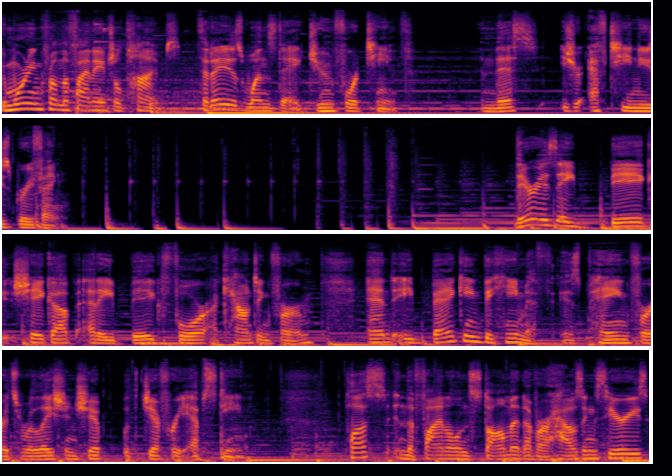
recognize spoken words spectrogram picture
Good morning from the Financial Times. Today is Wednesday, June 14th, and this is your FT News Briefing. There is a big shakeup at a big four accounting firm, and a banking behemoth is paying for its relationship with Jeffrey Epstein. Plus, in the final installment of our housing series,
